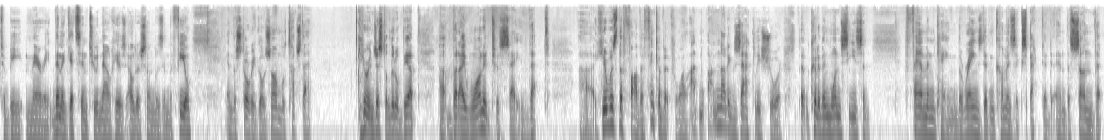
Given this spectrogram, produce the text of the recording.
to be merry. Then it gets into now his elder son was in the field, and the story goes on. We'll touch that here in just a little bit. Uh, but I wanted to say that uh, here was the father. Think of it for a while. I'm, I'm not exactly sure. It could have been one season. Famine came. The rains didn't come as expected. And the son that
